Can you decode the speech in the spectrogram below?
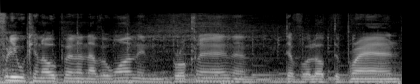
Hopefully we can open another one in Brooklyn and develop the brand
